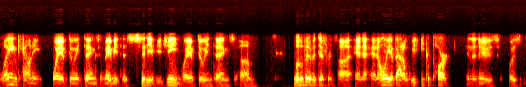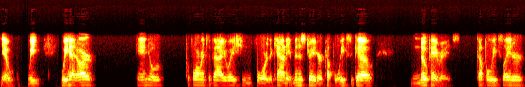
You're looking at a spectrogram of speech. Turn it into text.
Lane County way of doing things and maybe the city of Eugene way of doing things. Um, a little bit of a difference, uh, and and only about a week apart in the news was you know we we had our annual performance evaluation for the county administrator a couple weeks ago no pay raise. A couple weeks later,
